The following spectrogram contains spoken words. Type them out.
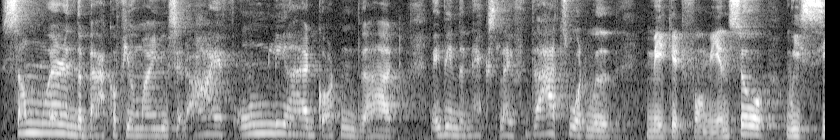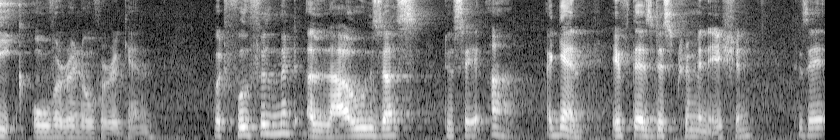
somewhere in the back of your mind you said, ah, if only I had gotten that, maybe in the next life, that's what will make it for me. And so we seek over and over again. But fulfillment allows us to say, ah, again, if there's discrimination, to say,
